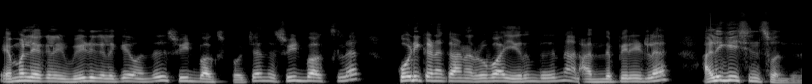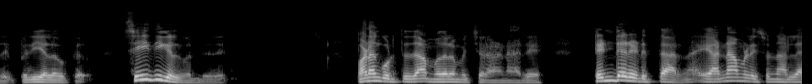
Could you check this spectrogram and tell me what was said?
எம்எல்ஏக்களின் வீடுகளுக்கே வந்து ஸ்வீட் பாக்ஸ் போச்சு. அந்த ஸ்வீட் பாக்ஸில் கோடிக்கணக்கான ரூபாய் இருந்ததுன்னு அந்த பீரியடில் அலிகேஷன்ஸ் வந்தது பெரிய அளவுக்கு. செய்திகள் வந்தது. பணம் கொடுத்து தான் முதலமைச்சர் ஆனார். டெண்டர் எடுத்தார் அண்ணாமலை சொன்னார்ல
